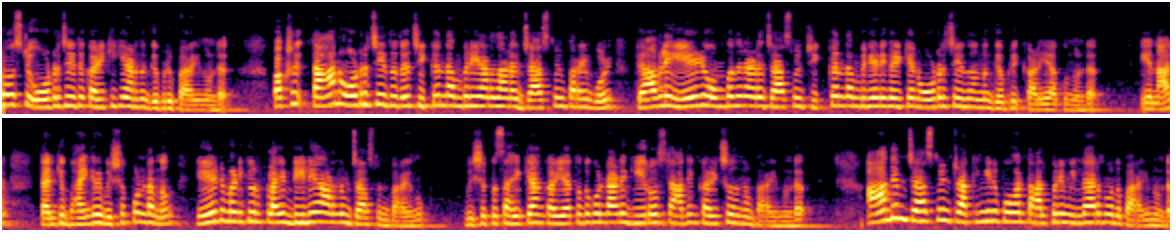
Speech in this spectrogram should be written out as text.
റോസ്റ്റ് ഓർഡർ ചെയ്ത് കഴിക്കുകയാണെന്ന് ഗബ്രി പറയുന്നുണ്ട്. പക്ഷെ താൻ ഓർഡർ ചെയ്തത് ചിക്കൻ തമ്പരിയാണെന്നാണ് ജാസ്മിൻ പറയുമ്പോൾ രാവിലെ ഏഴ് ഒമ്പതിനാണ് ജാസ്മിൻ ചിക്കൻ തമ്പരിയാണി കഴിക്കാൻ ഓർഡർ ചെയ്തതെന്ന് ഗബ്രി കളിയാക്കുന്നുണ്ട്. എന്നാൽ തനിക്ക് ഭയങ്കര വിശപ്പുണ്ടെന്നും ഏഴ് മണിക്കൂർ ഫ്ലൈറ്റ് ഡിലേ ആണെന്നും ജാസ്മിൻ പറയുന്നു. വിശപ്പ് സഹിക്കാൻ കഴിയാത്തതുകൊണ്ടാണ് ഗീ റോസ്റ്റ് ആദ്യം കഴിച്ചതെന്നും പറയുന്നുണ്ട്. ആദ്യം ജാസ്മിൻ ട്രക്കിങ്ങിന് പോകാൻ താല്പര്യമില്ലായിരുന്നു എന്ന് പറയുന്നുണ്ട്.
